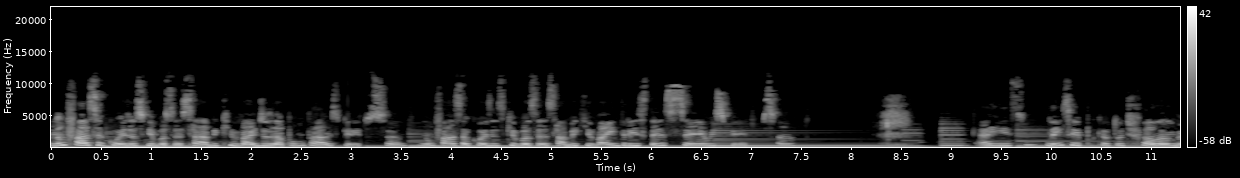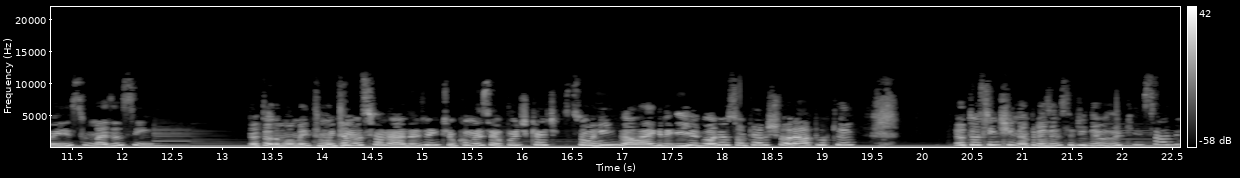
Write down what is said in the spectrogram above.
Não faça coisas que você sabe que vai desapontar o Espírito Santo. Não faça coisas que você sabe que vai entristecer o Espírito Santo. É isso. Nem sei porque eu tô te falando isso, mas assim, eu tô num momento muito emocionada, gente. Eu comecei o podcast sorrindo, alegre, e agora eu só quero chorar porque eu tô sentindo a presença de Deus aqui, sabe?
